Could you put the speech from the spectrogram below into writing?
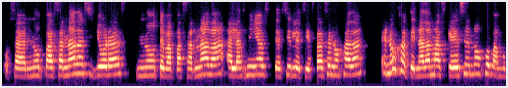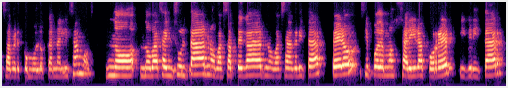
O sea, no pasa nada si lloras, no te va a pasar nada. A las niñas decirles, si estás enojada, enójate, nada más que ese enojo, vamos a ver cómo lo canalizamos. No, no vas a insultar, no vas a pegar, no vas a gritar, pero sí podemos salir a correr y gritar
